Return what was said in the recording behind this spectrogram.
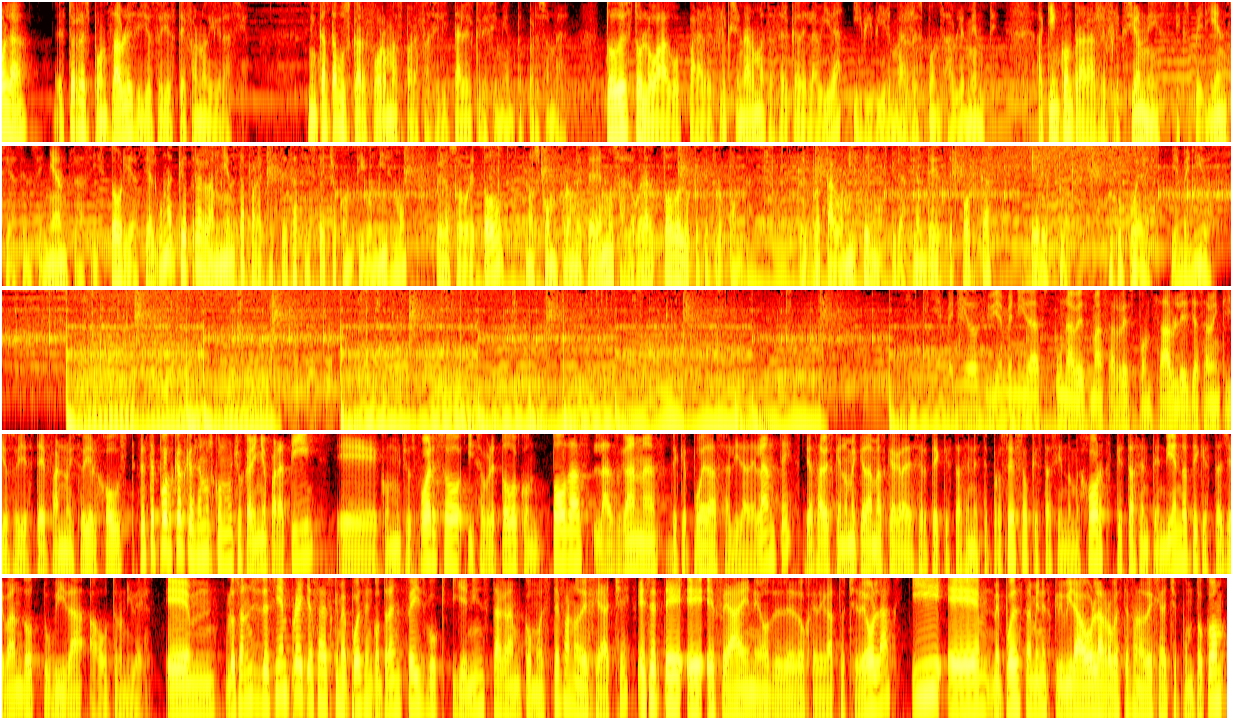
Hola, esto es Responsables y yo soy Estefano Di Gracia. Me encanta buscar formas para facilitar el crecimiento personal. Todo esto lo hago para reflexionar más acerca de la vida y vivir más responsablemente. Aquí encontrarás reflexiones, experiencias, enseñanzas, historias y alguna que otra herramienta para que estés satisfecho contigo mismo, pero sobre todo nos comprometeremos a lograr todo lo que te propongas. El protagonista y la inspiración de este podcast eres tú. Si se puede, bienvenido. Bienvenidos bienvenidas una vez más a Responsables. Ya saben que yo soy Estefano y soy el host de este podcast que hacemos con mucho cariño para ti, eh, con mucho esfuerzo y sobre todo con todas las ganas de que puedas salir adelante. Ya sabes que no me queda más que agradecerte que estás en este proceso, que estás siendo mejor, que estás entendiéndote y que estás llevando tu vida a otro nivel. Em, los anuncios de siempre, ya sabes que me puedes encontrar en Facebook y en Instagram como Estefano DGH, S-T-E-F-A-N-O de dedo G de gato H de hola. Y em, me puedes también escribir a hola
